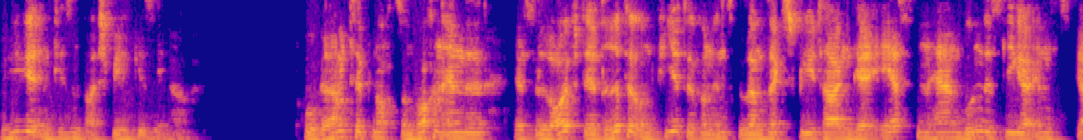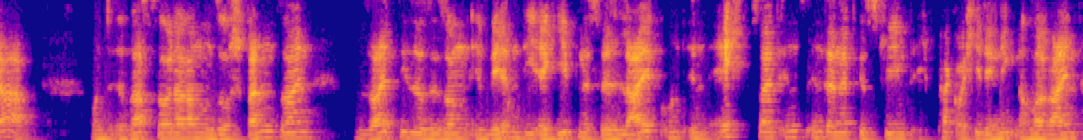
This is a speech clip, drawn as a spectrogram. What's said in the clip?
wie wir in diesem Beispiel gesehen haben. Programmtipp noch zum Wochenende. Es läuft der dritte und vierte von insgesamt sechs Spieltagen der ersten Herren-Bundesliga im Skat. Und was soll daran nun so spannend sein? Seit dieser Saison werden die Ergebnisse live und in Echtzeit ins Internet gestreamt. Ich packe euch hier den Link noch mal rein.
